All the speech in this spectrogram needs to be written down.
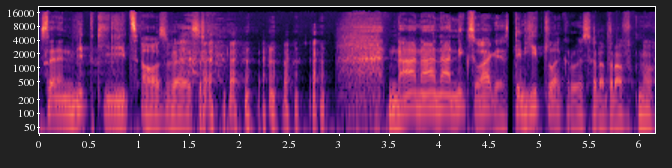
Seinen Mitgliedsausweis. Na, na, na, nix Arges. Den Hitlergruß hat er drauf gemacht.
